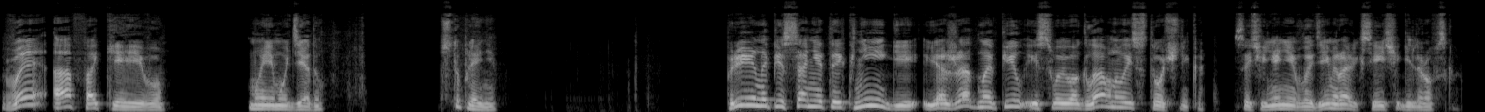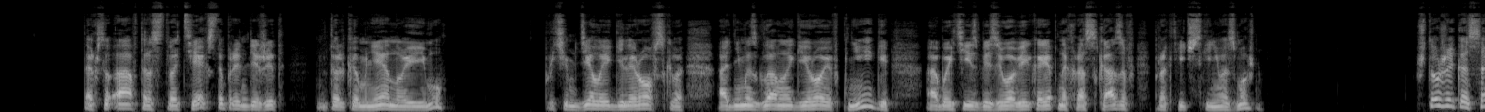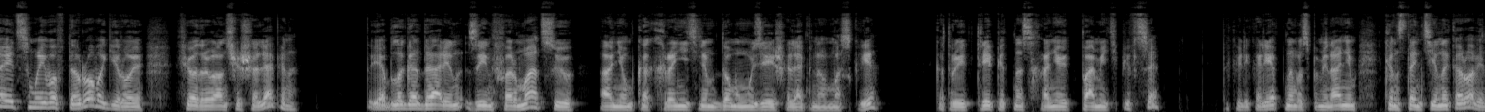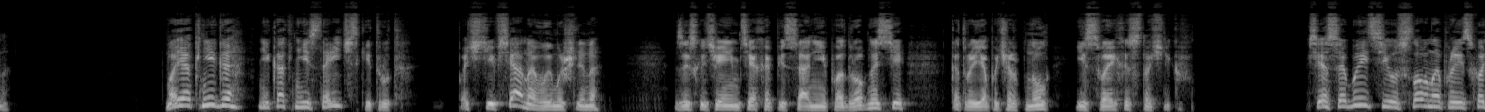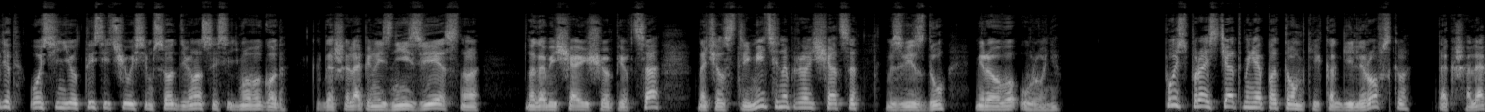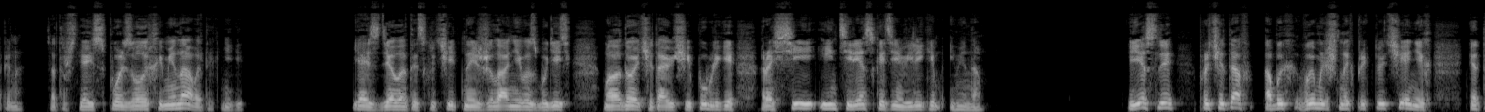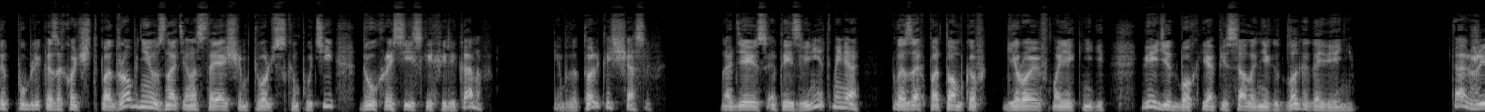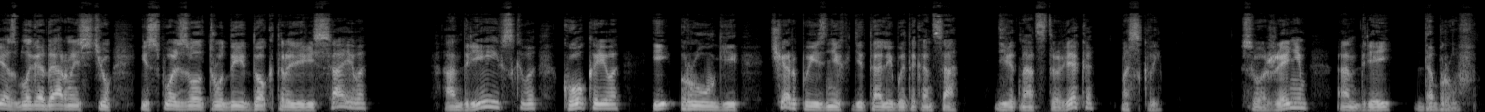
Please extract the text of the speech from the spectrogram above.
В. А. Факееву, моему деду. Вступление. При написании этой книги я жадно пил из своего главного источника, сочинения Владимира Алексеевича Гелеровского. Так что авторство текста принадлежит не только мне, но и ему. Впрочем, делая Гелеровского одним из главных героев книги, обойтись без его великолепных рассказов практически невозможно. Что же касается моего второго героя, Федора Ивановича Шаляпина, то я благодарен за информацию о нем как хранителям Дома-музея Шаляпина в Москве, которые трепетно сохраняют память певце, так великолепным воспоминаниям Константина Коровина. Моя книга никак не исторический труд, почти вся она вымышлена, за исключением тех описаний и подробностей, которые я почерпнул из своих источников. Все события условно происходят осенью 1897 года, когда Шаляпин из неизвестного, многообещающего певца начал стремительно превращаться в звезду мирового уровня. Пусть простят меня потомки как Гелеровского, так и Шаляпина, за то, что я использовал их имена в этой книге. Я сделал это исключительно из желания возбудить молодой читающей публике России интерес к этим великим именам. И если, прочитав об их вымышленных приключениях, эта публика захочет подробнее узнать о настоящем творческом пути двух российских великанов, я буду только счастлив. Надеюсь, это извинит меня в глазах потомков героев моей книги. Видит Бог, я писал о них с благоговением. Также я с благодарностью использовал труды доктора Вересаева, Андреевского, Кокарева и Руги, черпая из них детали быта конца XIX века Москвы. С уважением, Андрей Добров.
